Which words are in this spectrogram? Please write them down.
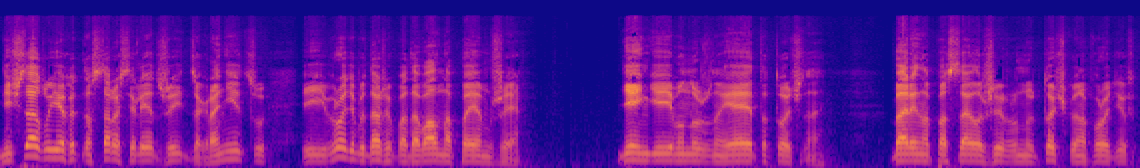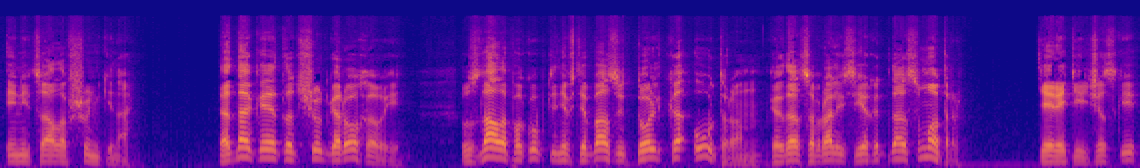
Мечтает уехать на старости лет жить за границу и вроде бы даже подавал на ПМЖ. Деньги ему нужны, это точно. Баринов поставил жирную точку напротив инициалов Шунькина. Однако этот шут Гороховый узнал о покупке нефтебазы только утром, когда собрались ехать на осмотр. Теоретически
